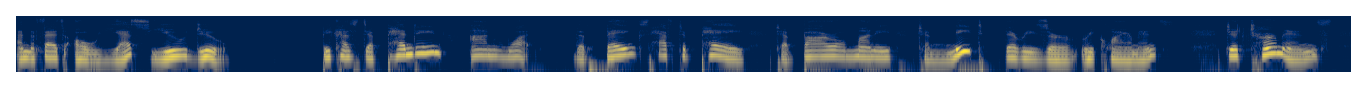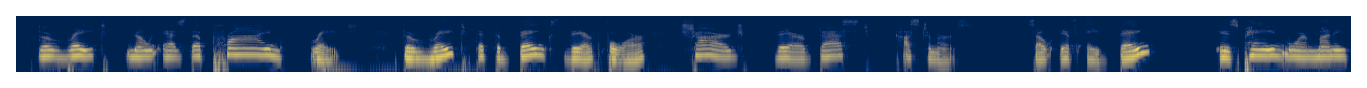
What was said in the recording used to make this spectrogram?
and the feds. Oh, yes, you do. Because depending on what the banks have to pay to borrow money to meet their reserve requirements, determines the rate known as the prime rate, the rate that the banks therefore charge their best customers. So if a bank is paying more money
